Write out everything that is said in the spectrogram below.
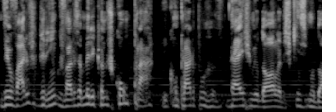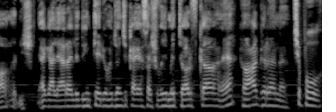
Veio vários gringos, vários americanos comprar. E compraram por 10 mil dólares, 15 mil dólares. E a galera ali do interior de onde cai essa chuva de meteoro fica, né? Fica uma grana. Tipo,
